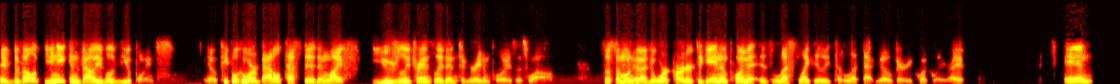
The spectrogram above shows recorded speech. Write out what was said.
they've developed unique and valuable viewpoints. You know, people who are battle tested in life usually translate into great employees as well. So someone who had to work harder to gain employment is less likely to let that go very quickly, right? And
